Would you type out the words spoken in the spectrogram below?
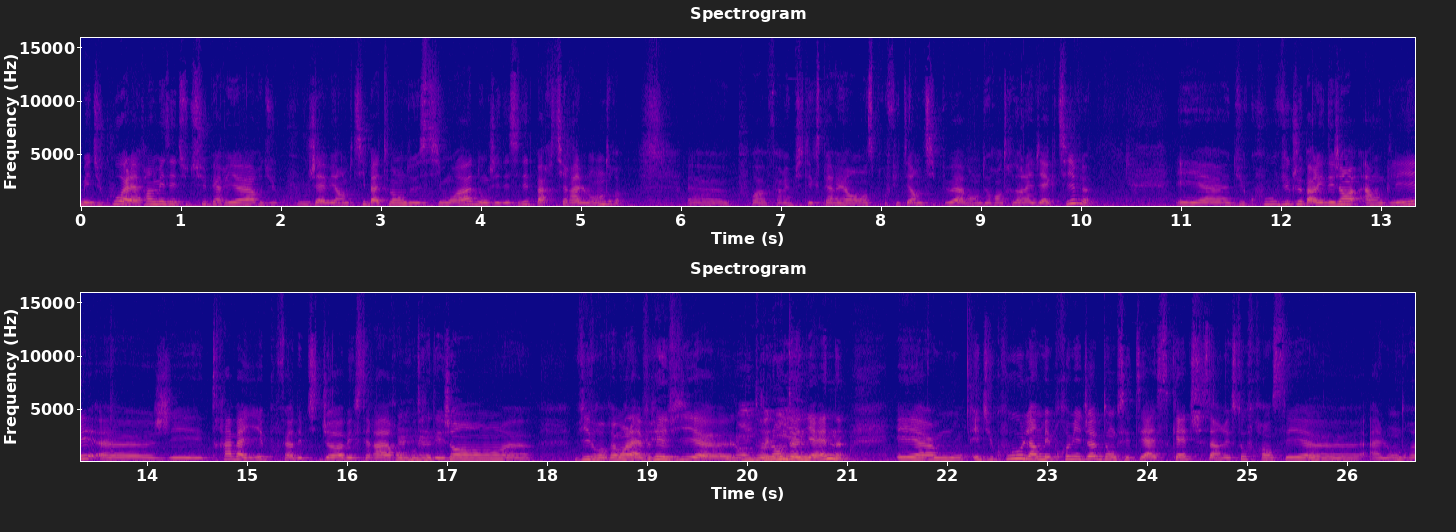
Mais du coup, à la fin de mes études supérieures, du coup, j'avais un petit battement de six mois. Donc, j'ai décidé de partir à Londres pour faire une petite expérience, profiter un petit peu avant de rentrer dans la vie active. Et euh, du coup, vu que je parlais déjà anglais, euh, j'ai travaillé pour faire des petits jobs, etc., rencontrer mhm. des gens, euh, vivre vraiment la vraie vie londonienne. Et, et, du coup, l'un de mes premiers jobs, donc, c'était à Sketch, c'est un resto français mhm. à Londres,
